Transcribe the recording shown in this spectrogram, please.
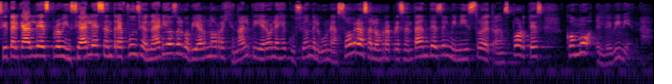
Siete alcaldes provinciales entre funcionarios del gobierno regional pidieron la ejecución de algunas obras a los representantes del ministro de Transportes, como el de Vivienda.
